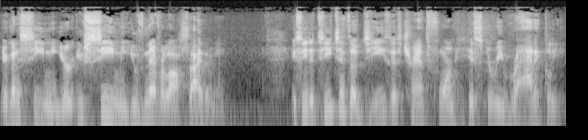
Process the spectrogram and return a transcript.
You're going to see me. You're, you see me. You've never lost sight of me. You see, the teachings of Jesus transform history radically.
